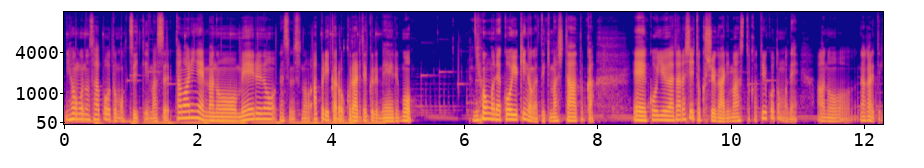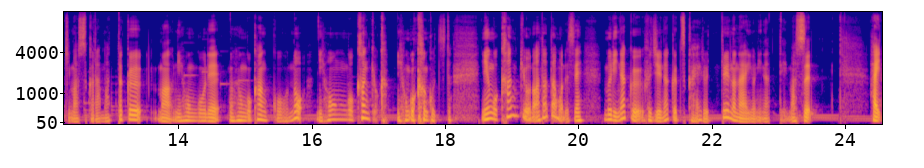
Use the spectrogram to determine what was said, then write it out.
日本語のサポートもついています。たまにね、あの、メールの、なんそのアプリから送られてくるメールも、日本語でこういう機能ができましたとか、えー、こういう新しい特集がありますとかということもね、あの、流れてきますから、全く、まあ、日本語で、日本語観光の、日本語環境か、日本語観光って言った日本語環境のあなたもですね、無理なく、不自由なく使えるというような内容になっています。はい。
